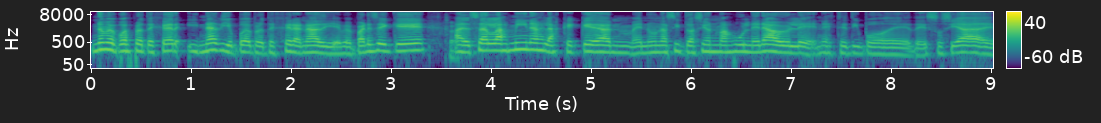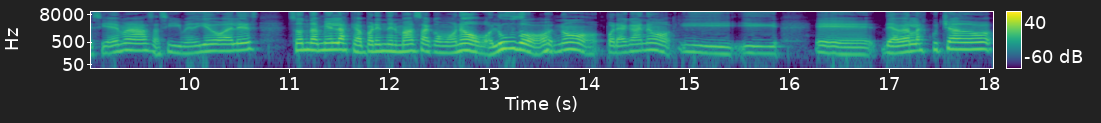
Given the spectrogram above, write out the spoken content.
no me puedes proteger y nadie puede proteger a nadie. Me parece que Claro. al ser las minas las que quedan en una situación más vulnerable en este tipo de, de sociedades y demás, así medievales, son también las que aprenden más a como, no, boludo, no, por acá no. Y, y, eh, de haberla escuchado,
